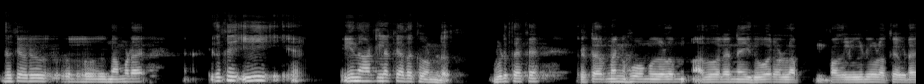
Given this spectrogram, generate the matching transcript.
ഇതൊക്കെ ഒരു നമ്മുടെ ഇതൊക്കെ ഈ ഈ നാട്ടിലൊക്കെ അതൊക്കെ ഉണ്ട്. ഇവിടുത്തെയൊക്കെ റിട്ടയർമെന്റ് ഹോമുകളും അതുപോലെ തന്നെ ഇതുപോലുള്ള പകൽ വീടുകളൊക്കെ ഇവിടെ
